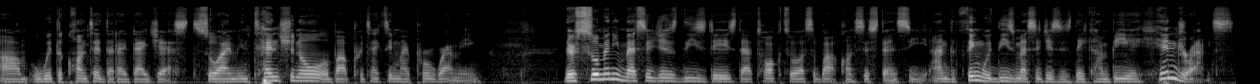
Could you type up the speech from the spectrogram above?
um, with the content that I digest. So I'm intentional about protecting my programming. There's so many messages these days that talk to us about consistency. And the thing with these messages is they can be a hindrance.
